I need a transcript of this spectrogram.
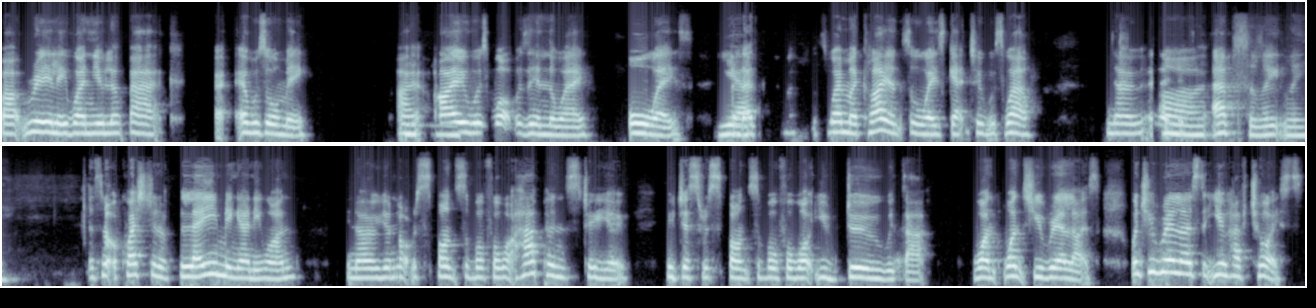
But really when you look back it was all me. I mm-hmm. i was what was in the way always. Yeah. that's, that's where my clients always get to as well. No oh absolutely. It's not a question of blaming anyone. You know you're not responsible for what happens to you. You're just responsible for what you do with that once once you realize once you realize that you have choice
